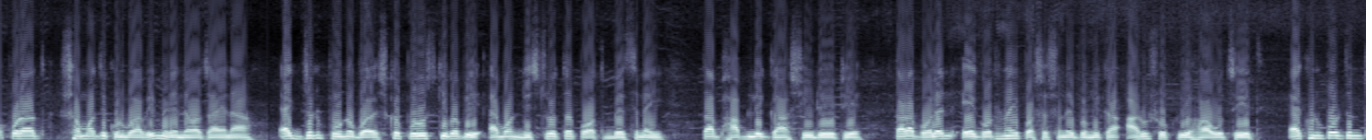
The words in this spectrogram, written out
অপরাধ সমাজে কোনোভাবেই মেনে নেওয়া যায় না। একজন পূর্ণবয়স্ক পুরুষ কীভাবে এমন নিষ্ঠুরতার পথ বেছে নেয়, তা ভাবলে গা শিউরে ওঠে। তারা বলেন, এ ঘটনায় প্রশাসনের ভূমিকা আরও সক্রিয় হওয়া উচিত। এখন পর্যন্ত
